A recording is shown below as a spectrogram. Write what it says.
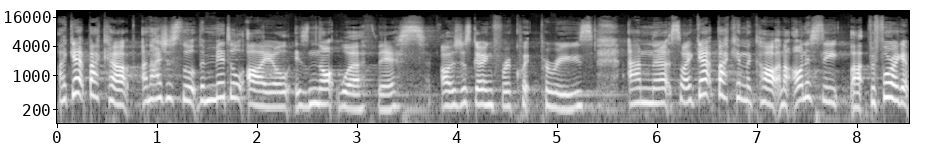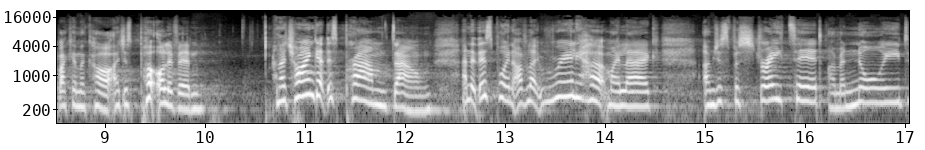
I get back up and I just thought the middle aisle is not worth this. I was just going for a quick peruse. And uh, so I get back in the car, and I honestly, uh, before I get back in the car, I just put Olive in. And I try and get this pram down. And at this point, I've like really hurt my leg. I'm just frustrated, I'm annoyed,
